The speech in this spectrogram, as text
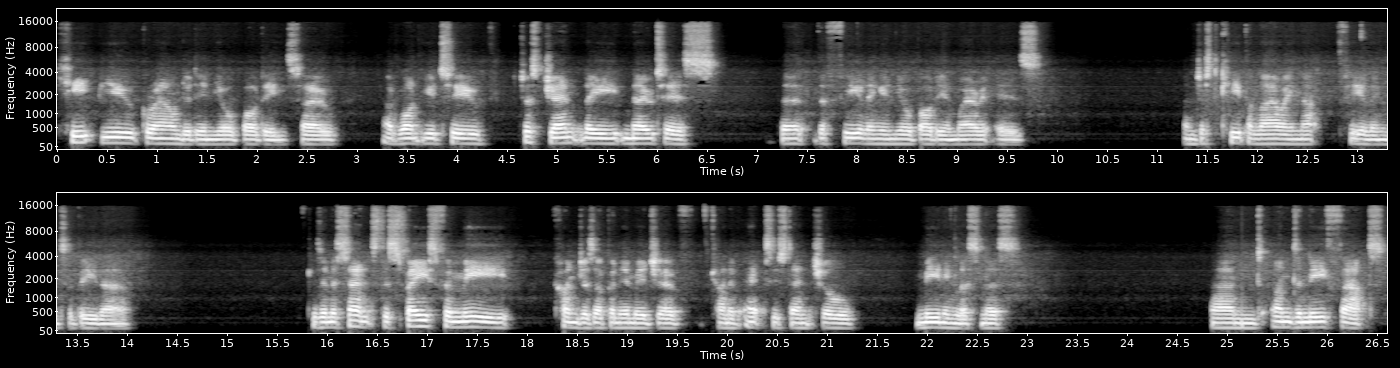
keep you grounded in your body. So I'd want you to just gently notice the the feeling in your body and where it is, and just keep allowing that feeling to be there. Because in a sense, the space for me conjures up an image of kind of existential meaninglessness and underneath that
